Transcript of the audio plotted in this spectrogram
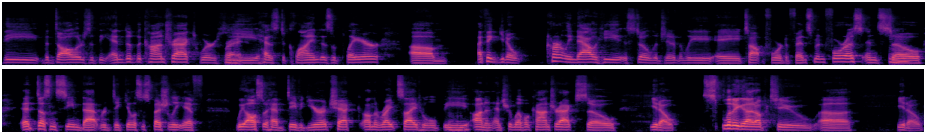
the the dollars at the end of the contract where he has declined as a player. Um, I think you know currently now he is still legitimately a top four defenseman for us, and so it doesn't seem that ridiculous, especially if we also have David Jiricek on the right side who will be on an entry level contract. So you know, splitting that up to uh, you know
